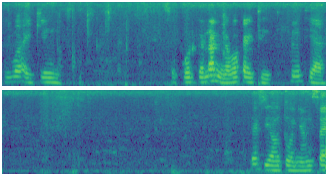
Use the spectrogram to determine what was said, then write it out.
คือว่าไอ้เก่งสะกดกันลั่นก็บ่าใครถือเรื่องเถียแต่สิเอาตัวหยังใส่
